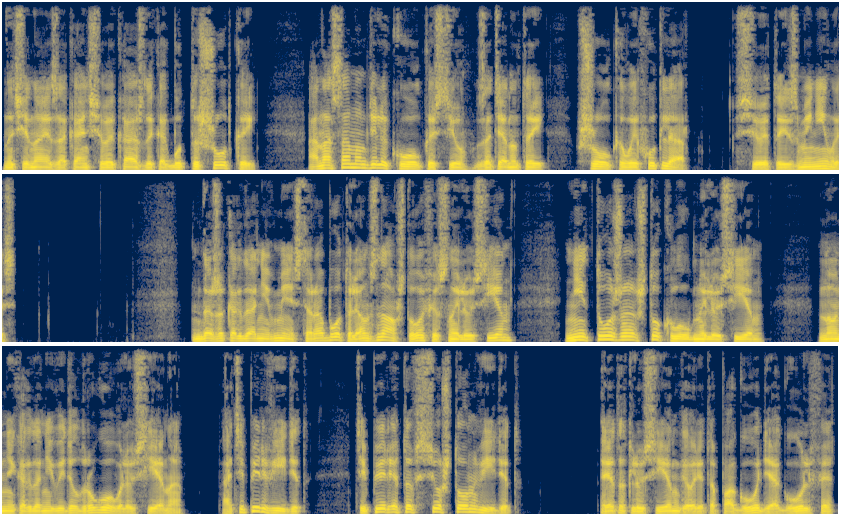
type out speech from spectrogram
начиная и заканчивая каждый как будто шуткой, а на самом деле колкостью, затянутой в шелковый футляр. Все это изменилось. Даже когда они вместе работали, он знал, что офисный Люсьен не то же, что клубный Люсьен, но он никогда не видел другого Люсьена. А теперь видит. Теперь это все, что он видит. Этот Люсьен говорит о погоде, о гольфе,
